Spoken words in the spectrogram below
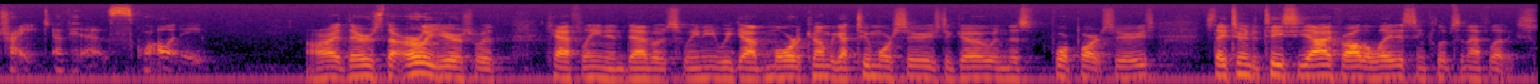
trait of his quality. All right, there's the early years with Kathleen and Dabo Swinney. We got more to come. We got two more series to go in this four-part series. Stay tuned to TCI for all the latest in Clemson athletics.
